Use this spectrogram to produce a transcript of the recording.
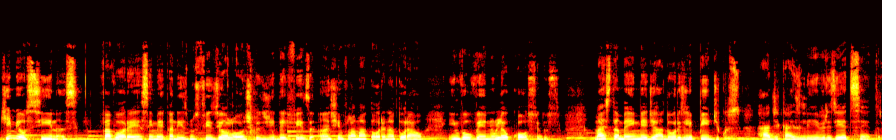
Quimiocinas favorecem mecanismos fisiológicos de defesa anti-inflamatória natural envolvendo leucócitos, mas também mediadores lipídicos, radicais livres e etc.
